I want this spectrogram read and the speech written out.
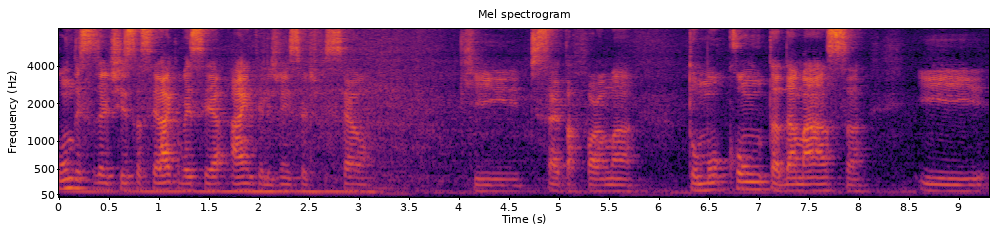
um desses artistas será que vai ser a inteligência artificial que de certa forma tomou conta da massa e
